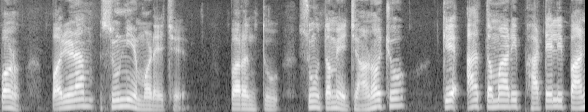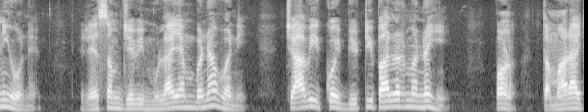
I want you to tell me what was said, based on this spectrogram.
પણ પરિણામ શૂન્ય મળે છે. પરંતુ શું તમે જાણો છો કે આ તમારી ફાટેલી પાનીઓને રેશમ જેવી મુલાયમ બનાવવાની ચાવી કોઈ બ્યુટી પાર્લરમાં નહીં, પણ તમારા જ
